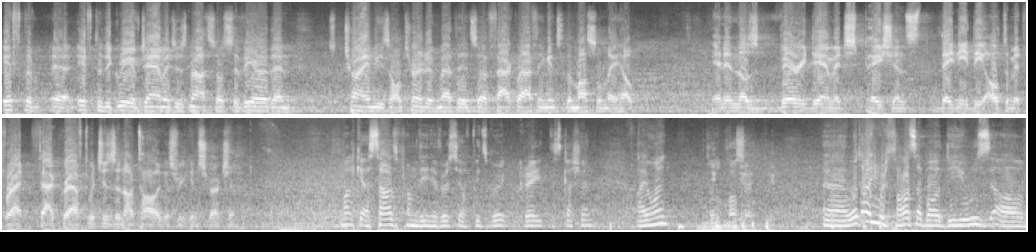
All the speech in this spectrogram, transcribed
if the, uh, if the degree of damage is not so severe, then trying these alternative methods of fat grafting into the muscle may help. And in those very damaged patients, they need the ultimate fat, fat graft, which is an autologous reconstruction. Malke Asaad from the University of Pittsburgh. Great discussion. I want. A little closer. Uh, what are your thoughts about the use of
